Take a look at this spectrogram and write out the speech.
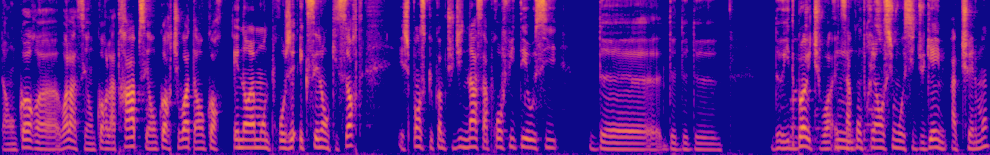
t'as encore, euh, voilà, c'est encore la trappe, c'est encore, tu vois, t'as encore énormément de projets excellents qui sortent. Et je pense que, comme tu dis, Nas a profité aussi de, de, de, de, de Hit Boy, tu vois, et de sa Mm. compréhension aussi du game actuellement,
